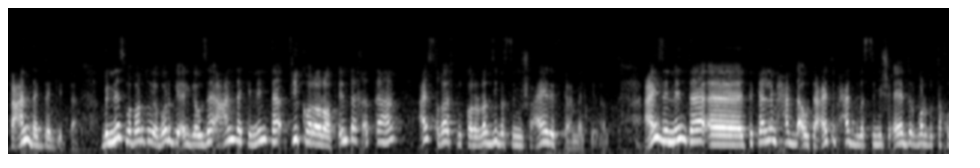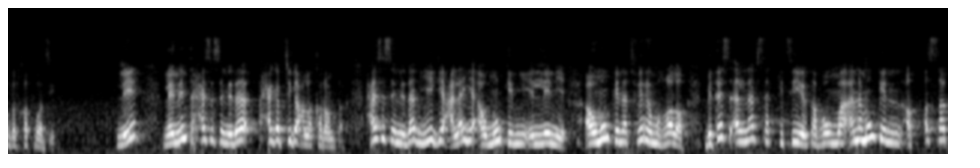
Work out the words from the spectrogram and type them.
فعندك ده جدا. بالنسبة برضو يا برج الجوزاء عندك إن أنت في قرارات أنت خدتها عايز تغير في القرارات دي بس مش عارف تعمل كده. عايز إن أنت آه تكلم حد أو تعاتب حد بس مش قادر برضو تاخد الخطوة دي. ليه؟ لأن أنت حاسس إن ده حاجة بتيجي على كرامتك. حاسس إن ده بيجي عليا أو ممكن يقلني أو ممكن أتفهم غلط. بتسأل نفسك كتير طب هما أنا ممكن أتأثر؟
